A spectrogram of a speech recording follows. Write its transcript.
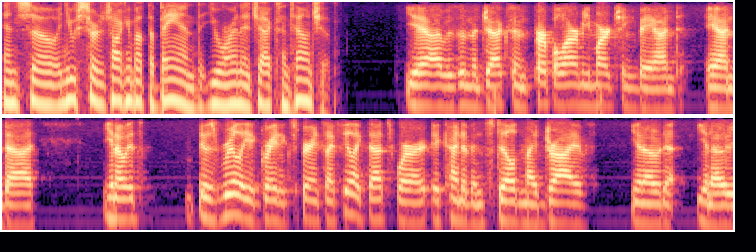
And so, and you started talking about the band that you were in at Jackson Township. Yeah, I was in the Jackson Purple Army marching band, and uh, you know, it's it was really a great experience. I feel like that's where it kind of instilled my drive, you know, to you know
